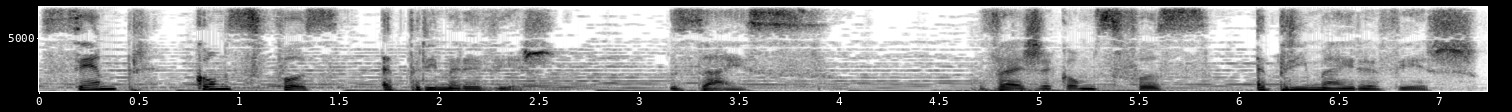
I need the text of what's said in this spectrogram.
sempre como se fosse a primeira vez. Zais. Veja como se fosse a primeira vez.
